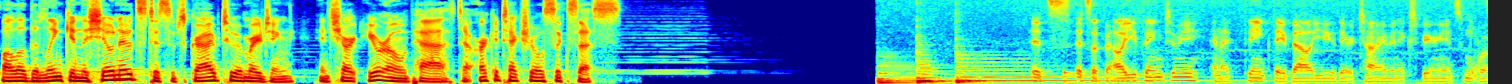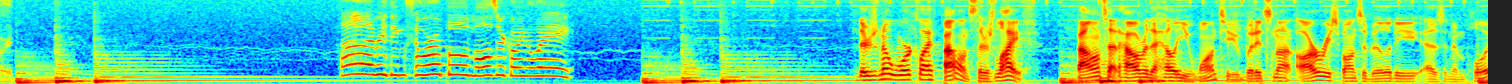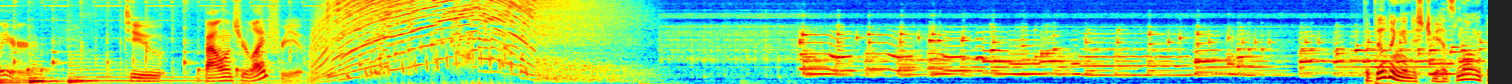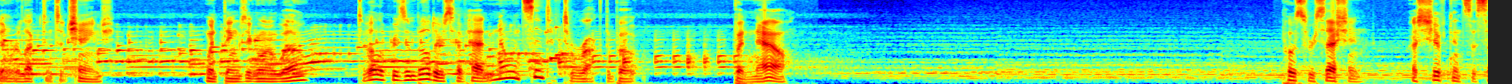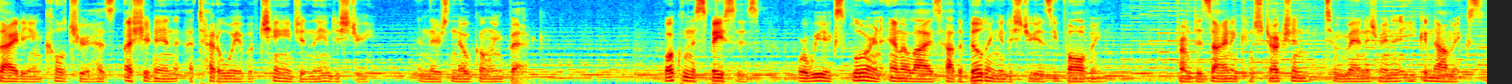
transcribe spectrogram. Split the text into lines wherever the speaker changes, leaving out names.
Follow the link in the show notes to subscribe to Emerging and chart your own path to architectural success. It's it's a value thing to me, and I think they value their time and experience more.
Oh, everything's horrible. Malls are going away.
there's no work life balance. There's life. Balance that however the hell you want to, but it's not our responsibility as an employer to balance your life for you.
The building industry has long been reluctant to change. When things are going well, developers and builders have had no incentive to rock the boat. But now, post recession, a shift in society and culture has ushered in a tidal wave of change in the industry, and there's no going back. Welcome to Spaces, where we explore and analyze how the building industry is evolving, from design and construction to management and economics.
